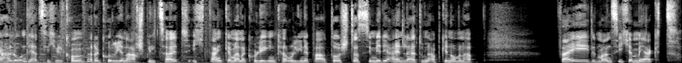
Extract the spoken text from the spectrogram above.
Ja, hallo und herzlich willkommen bei der Kurier Nachspielzeit. Ich danke meiner Kollegin Caroline Bartosch, dass sie mir die Einleitung abgenommen hat, weil man sicher merkt,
